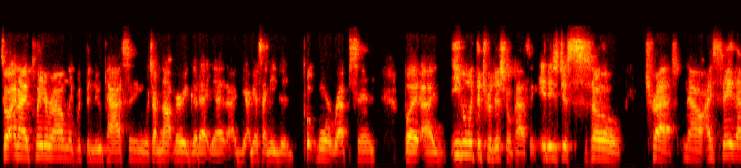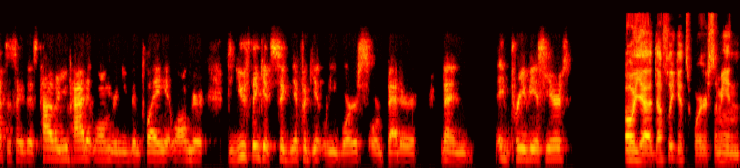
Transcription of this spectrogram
so and I played around like with the new passing, which I'm not very good at yet. I, I, guess I need to put more reps in. But I even with the traditional passing, it is just so trash. Now I say that to say this, Tyler, you've had it longer and you've been playing it longer. Do you think it's significantly worse or better than in previous years? Oh yeah, it definitely gets worse. I mean,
